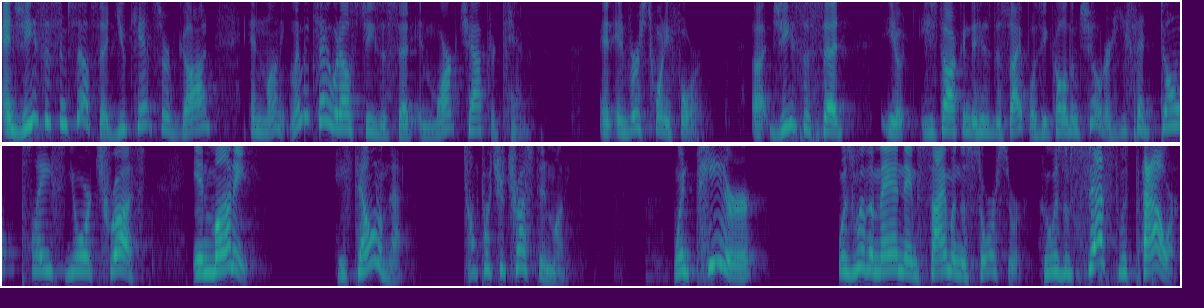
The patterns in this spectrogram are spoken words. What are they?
And Jesus himself said, You can't serve God and money. Let me tell you what else Jesus said in Mark chapter 10, in, in verse 24. Uh, Jesus said, you know, he's talking to his disciples. He called them children. He said, Don't place your trust in money. He's telling them that. Don't put your trust in money. When Peter was with a man named Simon the sorcerer who was obsessed with power,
